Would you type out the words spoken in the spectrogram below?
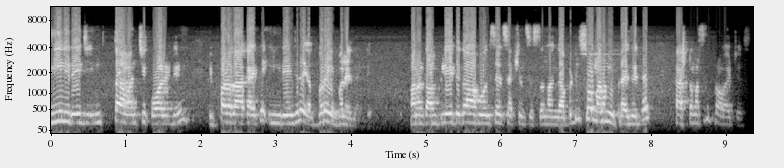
దీని రేంజ్ ఇంత మంచి క్వాలిటీ ఇప్పటిదాకా అయితే ఈ రేంజ్లో ఎవ్వరూ ఇవ్వలేదండి. మనం కంప్లీట్గా హోల్సేల్ సెక్షన్స్ ఇస్తున్నాం కాబట్టి సో మనం ఈ ప్రైస్ అయితే కస్టమర్స్కి ప్రొవైడ్ చేస్తాం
